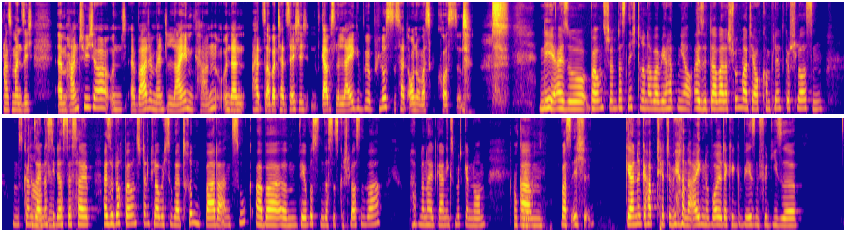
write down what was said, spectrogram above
dass man sich ähm, Handtücher und äh, Bademäntel leihen kann. Und dann hat es aber tatsächlich, gab es eine Leihgebühr plus es hat auch noch was gekostet. Nee, also bei uns stand das nicht drin, aber wir hatten ja, also da war das Schwimmbad ja auch komplett geschlossen. Und es kann Ah, sein, dass sie das deshalb, also doch, bei uns stand, glaube ich, sogar drin Badeanzug, aber ähm, wir wussten, dass es geschlossen war und hatten dann halt gar nichts mitgenommen. Okay. Ähm, was ich gerne gehabt hätte, wäre eine eigene Wolldecke gewesen für diese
